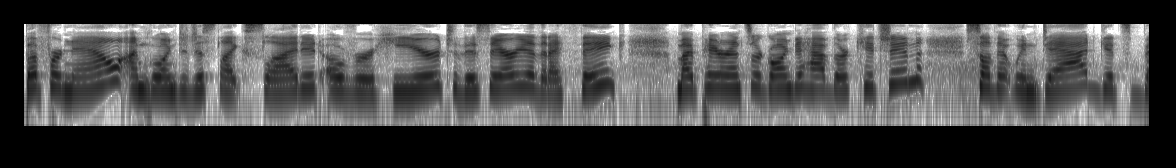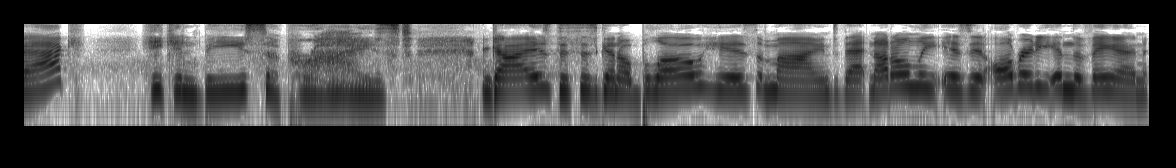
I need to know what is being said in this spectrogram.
But for now, I'm going to just like slide it over here to this area that I think my parents are going to have their kitchen so that when dad gets back, he can be surprised. Guys, this is gonna blow his mind that not only is it already in the van,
